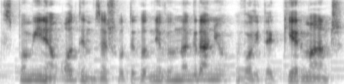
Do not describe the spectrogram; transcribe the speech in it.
Wspominał o tym w zeszłotygodniowym nagraniu Wojtek Kiermacz.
